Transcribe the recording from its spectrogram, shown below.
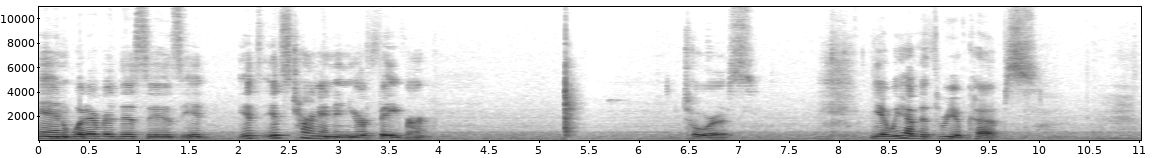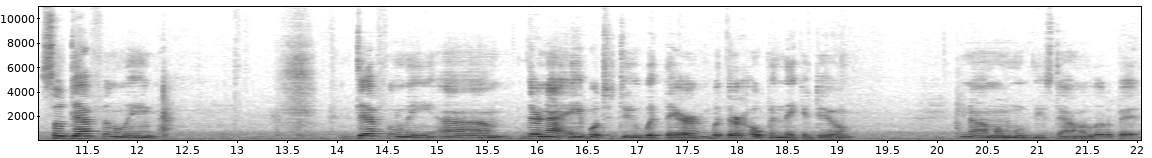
And whatever this is, it, it it's turning in your favor. Taurus. Yeah, we have the Three of Cups. So definitely definitely um, they're not able to do what they're what they're hoping they could do. You know, I'm gonna move these down a little bit.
